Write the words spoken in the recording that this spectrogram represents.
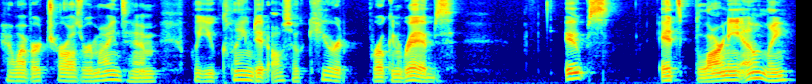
However, Charles reminds him, Well, you claimed it also cured broken ribs. Oops, it's Blarney only,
